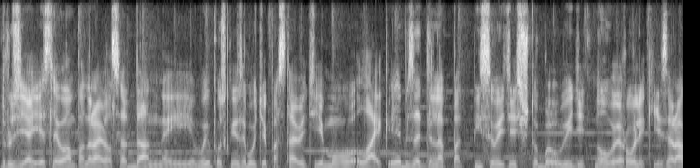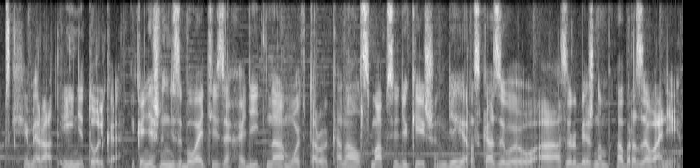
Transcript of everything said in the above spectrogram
Друзья, если вам понравился данный выпуск, не забудьте поставить ему лайк и обязательно подписывайтесь, чтобы увидеть новые ролики из Арабских Эмиратов и не только. И, конечно, не забывайте заходить на мой второй канал Smaps Education, где я рассказываю о зарубежном образовании.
